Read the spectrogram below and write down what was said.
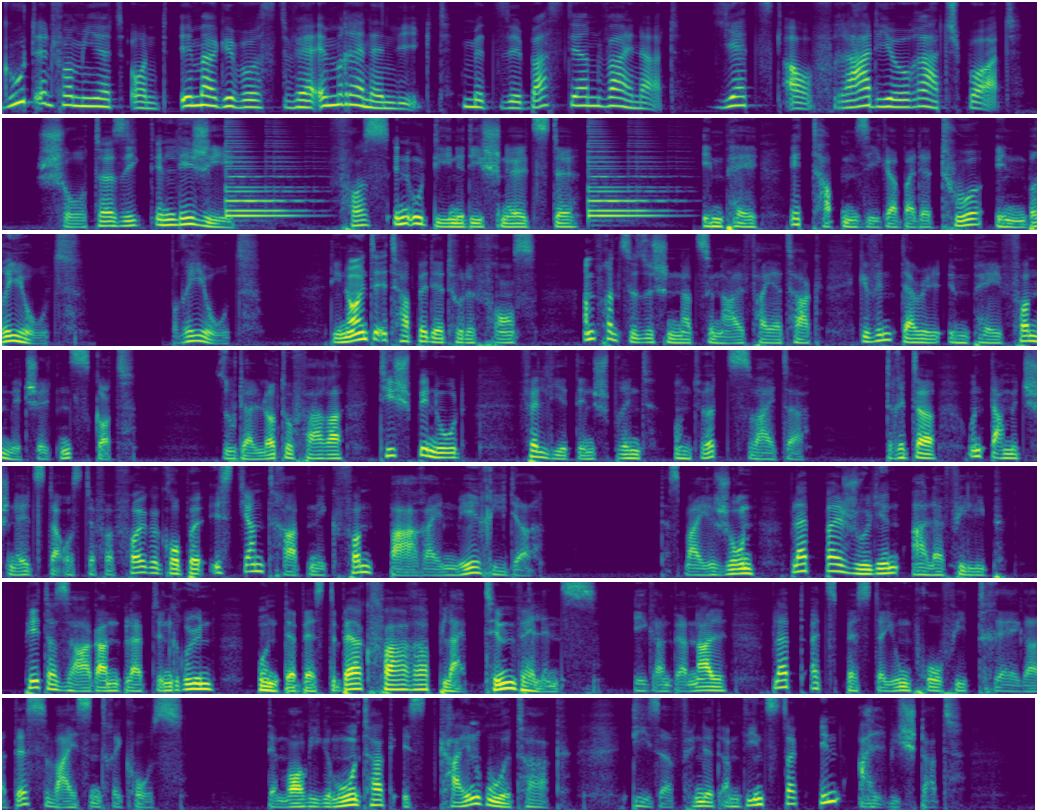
Gut informiert und immer gewusst, wer im Rennen liegt. Mit Sebastian Weinert. Jetzt auf Radio Radsport. Schurter siegt in Leger. Voss in Udine die schnellste. Impey Etappensieger bei der Tour in Briot. Briot. Die neunte Etappe der Tour de France. Am französischen Nationalfeiertag gewinnt Daryl Impey von Mitchelton Scott. Suda Lottofahrer Tisch Benot verliert den Sprint und wird Zweiter. Dritter und damit schnellster aus der Verfolgergruppe ist Jan Tratnik von Bahrain Merida. Das Maillot jaune bleibt bei Julien Alaphilippe. Peter Sagan bleibt in Grün und der beste Bergfahrer bleibt Tim Wellens. Egan Bernal bleibt als bester Jungprofi Träger des weißen Trikots. Der morgige Montag ist kein Ruhetag. Dieser findet am Dienstag in Albi statt.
